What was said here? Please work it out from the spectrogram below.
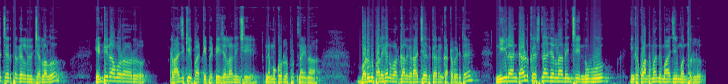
చరిత్ర కలిగిన జిల్లాలో ఎన్టీ రామారావు గారు రాజకీయ పార్టీ పెట్టి జిల్లా నుంచి నిమ్మకూరులో పుట్టిన బడుగు బలహీన వర్గాలకు రాజ్యాధికారం కట్టబెడితే నీలాంటి వాళ్ళు కృష్ణా జిల్లా నుంచి నువ్వు ఇంకా కొంతమంది మాజీ మంత్రులు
